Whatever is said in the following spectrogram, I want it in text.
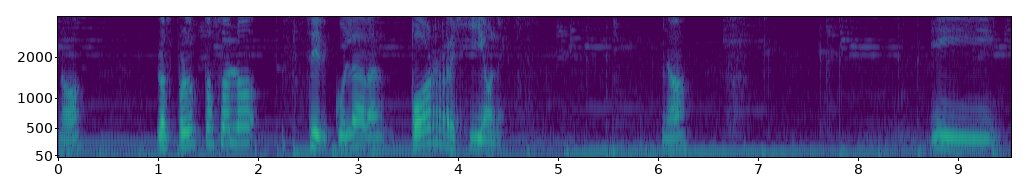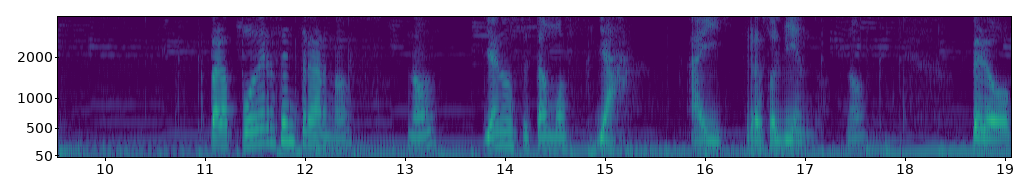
¿no? Los productos solo circulaban por regiones, ¿no? Y para poder centrarnos, ¿no? Ya nos estamos ya ahí resolviendo, ¿no? Pero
